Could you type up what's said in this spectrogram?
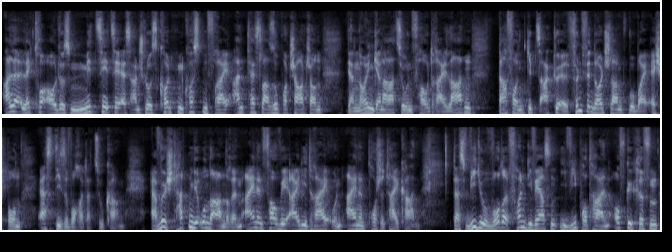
Alle Elektroautos mit CCS-Anschluss konnten kostenfrei an Tesla Superchargern der neuen Generation V3 laden. Davon gibt's aktuell fünf in Deutschland, wobei Eschborn erst diese Woche dazu kam. Erwischt hatten wir unter anderem einen VW ID3 und einen Porsche Taycan. Das Video wurde von diversen EV-Portalen aufgegriffen,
